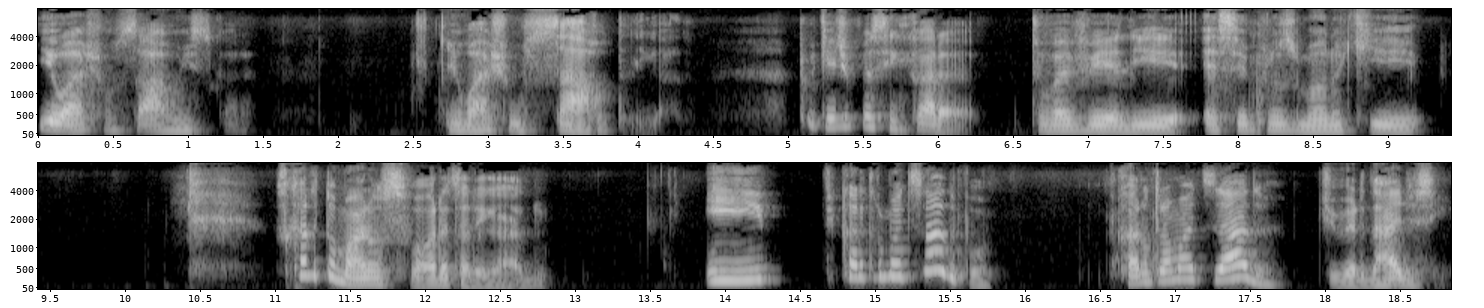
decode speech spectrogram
E eu acho um sarro isso, cara. Eu acho um sarro, tá ligado? Porque, tipo assim, cara, tu vai ver ali, é sempre uns mano que. Os caras tomaram os fora, tá ligado? E ficaram traumatizados, pô. Ficaram traumatizados. De verdade, assim.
